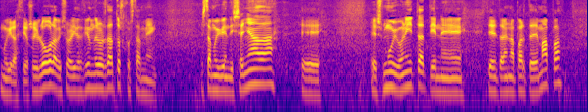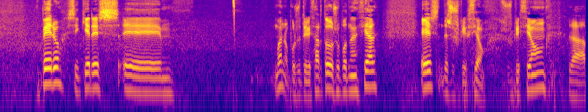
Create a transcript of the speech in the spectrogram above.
muy gracioso. Y luego la visualización de los datos, pues también está muy bien diseñada, eh, es muy bonita, tiene, tiene también la parte de mapa. Pero si quieres eh, bueno, pues utilizar todo su potencial es de suscripción. Suscripción, la,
